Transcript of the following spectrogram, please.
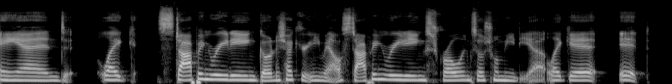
and like stopping reading, going to check your email, stopping reading, scrolling social media. Like it, it,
